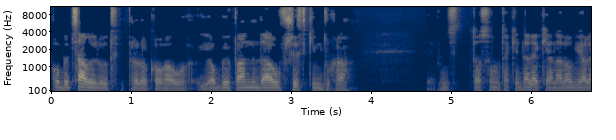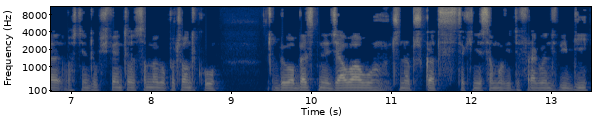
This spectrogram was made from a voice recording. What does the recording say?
oby cały lud prorokował i oby Pan dał wszystkim ducha. Więc to są takie dalekie analogie, ale właśnie Duch Święty od samego początku był obecny, działał, czy na przykład taki niesamowity fragment w Biblii,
